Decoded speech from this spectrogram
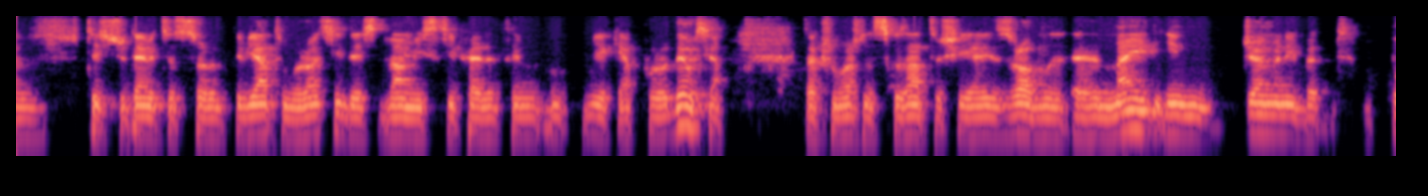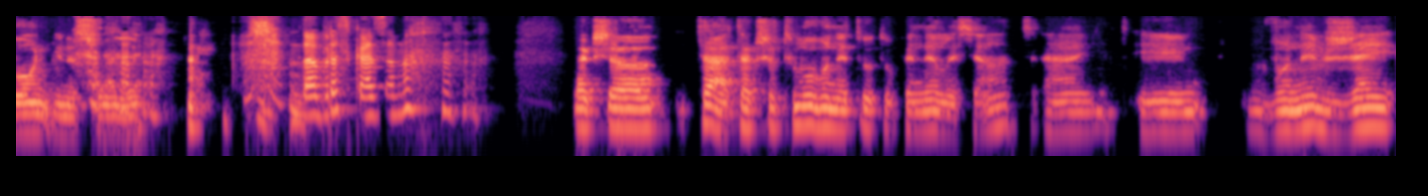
в 1949 році, десь два місяці перед тим, як я породився. Так що можна сказати, що я зроблений uh, made in Germany, but born in Australia. Добре сказано. Так що так, так що тому вони тут опинилися. І вони вже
